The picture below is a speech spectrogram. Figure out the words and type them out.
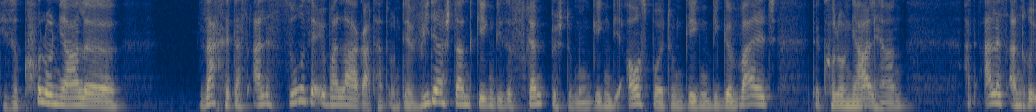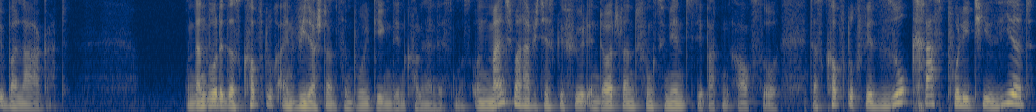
diese koloniale Sache das alles so sehr überlagert hat und der Widerstand gegen diese Fremdbestimmung, gegen die Ausbeutung, gegen die Gewalt der Kolonialherren hat alles andere überlagert. Und dann wurde das Kopftuch ein Widerstandssymbol gegen den Kolonialismus. Und manchmal habe ich das Gefühl, in Deutschland funktionieren die Debatten auch so. Das Kopftuch wird so krass politisiert,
